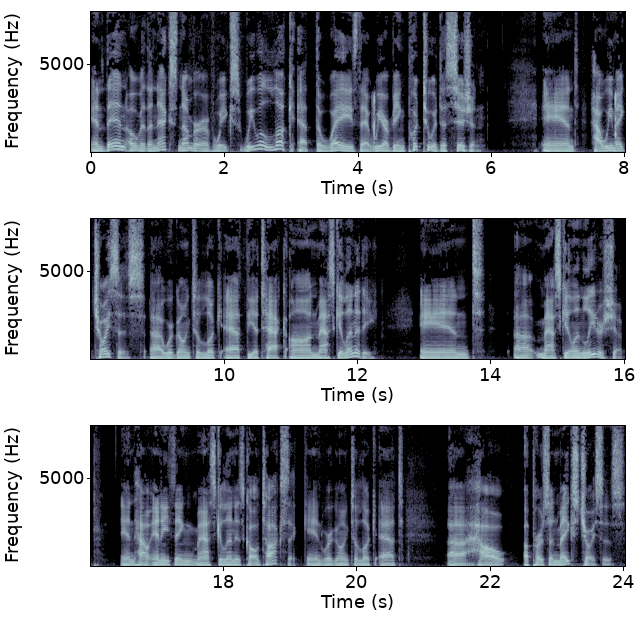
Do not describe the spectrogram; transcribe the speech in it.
And then over the next number of weeks, we will look at the ways that we are being put to a decision and how we make choices. Uh, we're going to look at the attack on masculinity and uh, masculine leadership and how anything masculine is called toxic. And we're going to look at uh, how a person makes choices.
